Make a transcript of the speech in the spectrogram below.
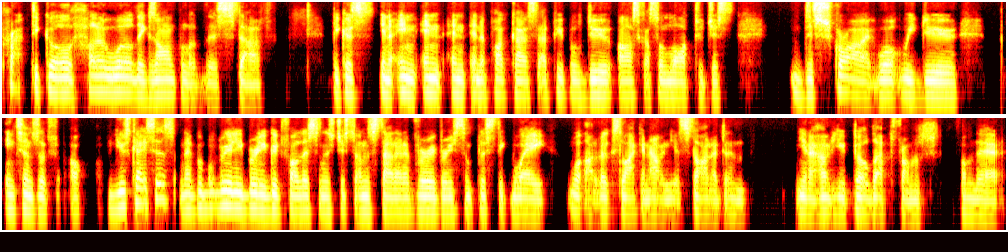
practical hello world example of this stuff? Because you know, in, in in in a podcast that people do ask us a lot to just describe what we do in terms of, of use cases, and be really, really good for our listeners just to understand in a very, very simplistic way what that looks like and how you started, and you know how do you build up from from there.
